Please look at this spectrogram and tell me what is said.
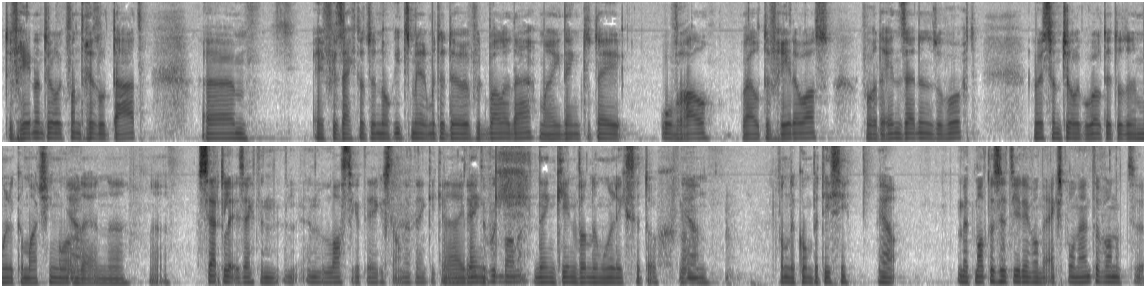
tevreden natuurlijk van het resultaat. Um, hij heeft gezegd dat we nog iets meer moeten durven voetballen daar. Maar ik denk dat hij overal wel tevreden was voor de inzet enzovoort we wisten natuurlijk ook altijd dat het een moeilijke match ging worden. Ja. En, uh, ja. Cercle is echt een, een lastige tegenstander, denk ik, ja, ik denk, voetballen. denk een van de moeilijkste toch, van, ja. Van de competitie. Ja. Met Matte zit hier een van de exponenten van het, uh,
